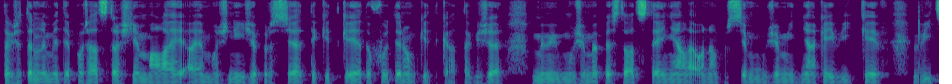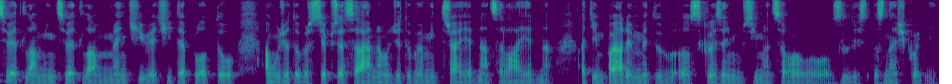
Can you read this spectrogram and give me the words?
takže ten limit je pořád strašně malý a je možný, že prostě ty kitky, je to furt jenom kitka, takže my můžeme pěstovat stejně, ale ona prostě může mít nějaký výkyv, víc světla, méně světla, menší, větší teplotu a může to prostě přesáhnout, že to bude mít třeba 1,1 a tím pádem my tu eh, sklizeň musíme celou zneškodnit.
